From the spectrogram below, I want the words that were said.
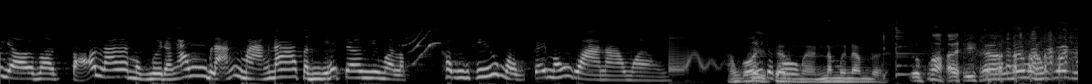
bao giờ mà tỏ ra một người đàn ông lãng mạn đa tình gì hết trơn nhưng mà là không thiếu một cái món quà nào mà không có gì trơn mà 50 năm rồi. Đúng rồi. Không, nếu mà không có gì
